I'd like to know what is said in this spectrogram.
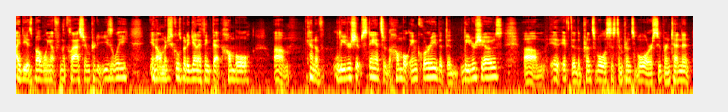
ideas bubbling up from the classroom pretty easily in elementary schools. But again, I think that humble um, kind of leadership stance or the humble inquiry that the leader shows, um, if they're the principal, assistant principal, or superintendent,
